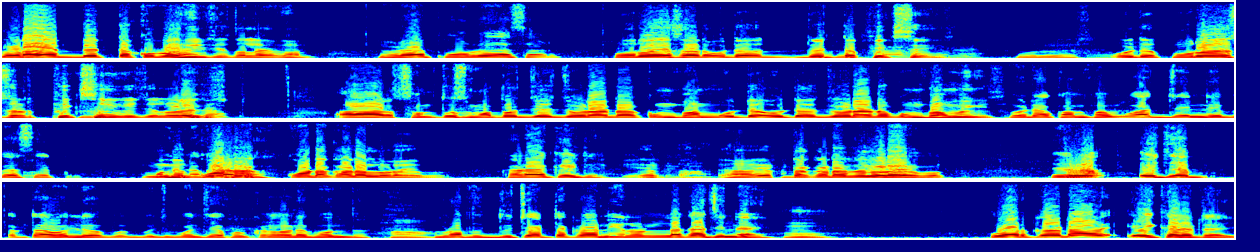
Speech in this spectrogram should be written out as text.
লড়াইয়ের ডেটটা কবে হয়েছে তাহলে এখন? লড়াই পনেরোই আসার পনেরোই আষাঢ় ওইটা ডেটটা ফিক্স হয়েছে ওইটা পনেরোই আষাঢ় ফিক্স হয়ে গেছে লড়াইটা? আর সন্তোষ মাতর যে জোড়াটা কনফার্ম ওইটা ওইটা জোড়াটা কনফার্ম হয়ে গেছে? ওটা কনফার্ম ওর জন্য ব্যাস এক মানে কটা কটা কাড়া লড়াই হবে? কেটে। এক- হ্যাঁ একটা কাটাতে লড়াই হবে। এই যে একটা হলো বল- বলছে এখন কালারটা বন্ধ। হ্যাঁ। আমরা তো দু চারটা কাড়া নিয়ে লাগাচ্ছি না ওর কাড়াটা আর এই কাড়াটাই।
